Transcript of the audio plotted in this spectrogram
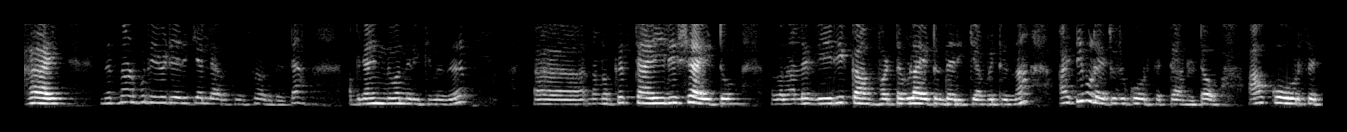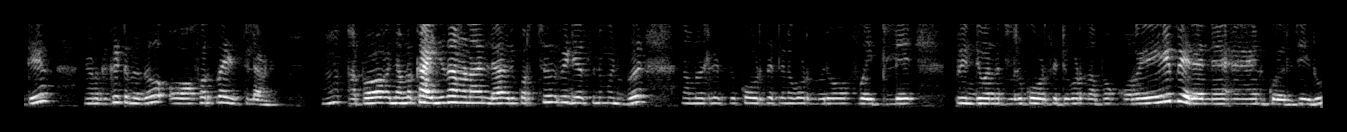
ഹായ്. ഇന്നത്തെ നമ്മുടെ പുതിയ വീഡിയോയിലേക്ക് എല്ലാവർക്കും സ്വാഗതം കേട്ടോ അപ്പോൾ ഞാൻ ഇന്ന് വന്നിരിക്കുന്നത് നമുക്ക് സ്റ്റൈലിഷ് ആയിട്ടും അപ്പോൾ നല്ല വെരി കംഫർട്ടബിൾ ആയിട്ടും ധരിക്കാൻ പറ്റുന്ന അടിപൊളിയായിട്ടൊരു കോഡ് സെറ്റാണ് കേട്ടോ ആ കോഡ് സെറ്റ് നിങ്ങൾക്ക് കിട്ടുന്നത് ഓഫർ പ്രൈസിലാണ് അപ്പോൾ നമ്മൾ കഴിഞ്ഞ തവണ അല്ല ഒരു കുറച്ച് വീഡിയോസിന് മുൻപ് നമ്മൾ ഡ്രസ്സ് കോഡ് സെറ്റിനെ കൊടുന്ന ഒരു ഓഫ് വൈറ്റിൽ പ്രിന്റ് വന്നിട്ടുള്ളൊരു കോഡ് സെറ്റ് കൊടുത്തപ്പോൾ കുറേ പേര് എന്നെ എൻക്വയറി ചെയ്തു.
